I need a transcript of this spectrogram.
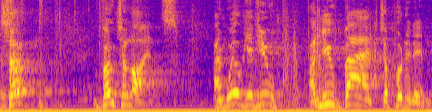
so, vote Alliance, and we'll give you a new bag to put it in.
